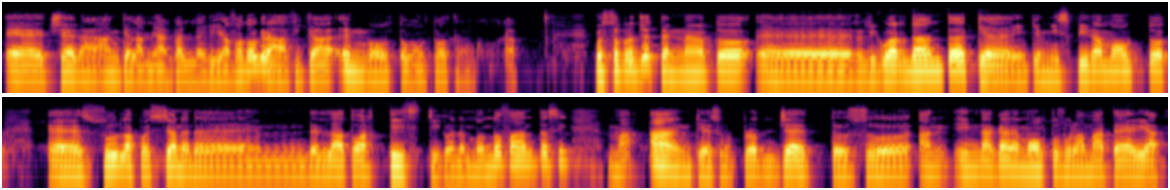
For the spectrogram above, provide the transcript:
E c'era anche la mia galleria fotografica e molto molto altro ancora. Questo progetto è nato eh, riguardante che, che mi ispira molto eh, sulla questione de, del lato artistico del mondo fantasy, ma anche sul progetto su an, indagare molto sulla materia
